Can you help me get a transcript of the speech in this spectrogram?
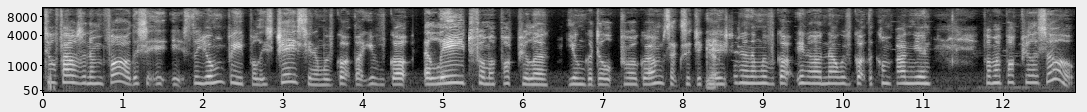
2004. This it, it's the young people he's chasing, and we've got that. You've got a lead from a popular young adult program, Sex Education, and then we've got you know now we've got the companion from a popular soap.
